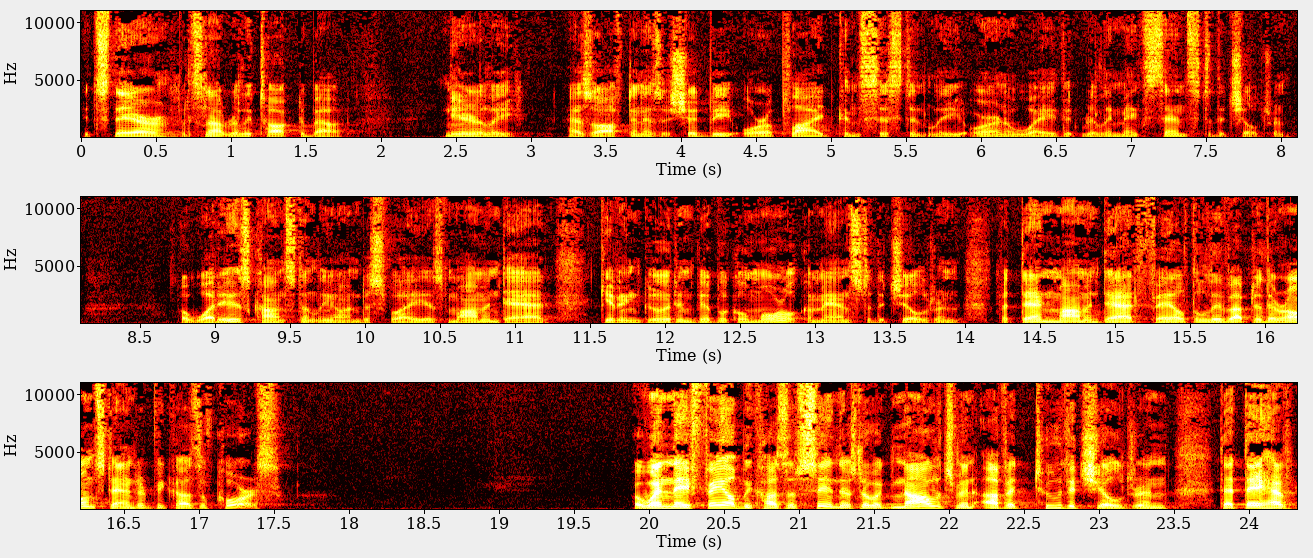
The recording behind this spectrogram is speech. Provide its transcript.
it's there, but it's not really talked about nearly as often as it should be, or applied consistently, or in a way that really makes sense to the children. But what is constantly on display is mom and dad giving good and biblical moral commands to the children, but then mom and dad fail to live up to their own standard because, of course. But when they fail because of sin, there's no acknowledgement of it to the children that they have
